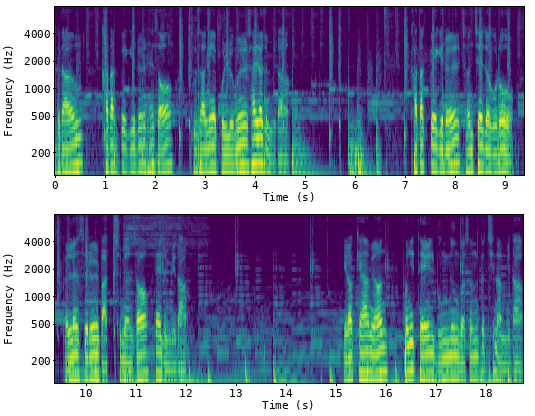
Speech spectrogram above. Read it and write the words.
그 다음 가닥빼기를 해서 두상의 볼륨을 살려줍니다. 가닥빼기를 전체적으로 밸런스를 맞추면서 해줍니다. 이렇게 하면 포니테일 묶는 것은 끝이 납니다.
